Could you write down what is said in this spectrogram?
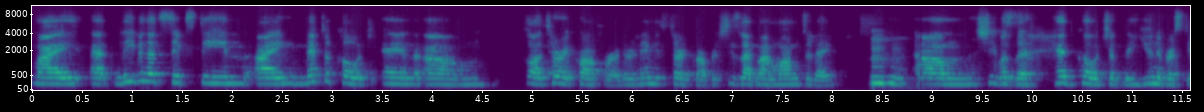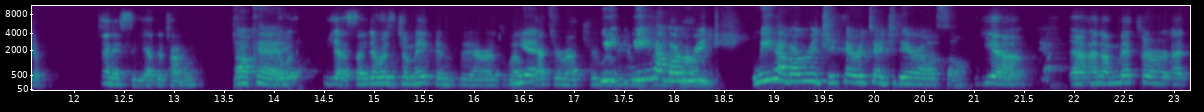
my at leaving at 16, I met a coach in um, called Terry Crawford. Her name is Terry Crawford. She's like my mom today. Mm-hmm. Um, she was the head coach of the University of Tennessee at the time. Okay. Was, yes, and there was Jamaicans there as well. Yes. we, we have a rich we have a rich heritage there also. Yeah, yeah. and I met her at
